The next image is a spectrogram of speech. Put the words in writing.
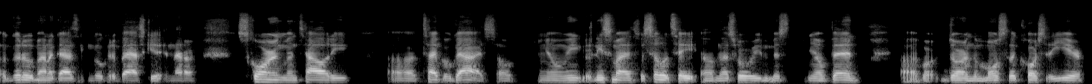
a good amount of guys that can go get a basket and that are scoring mentality uh, type of guys. So you know we need somebody to facilitate. Um, that's where we missed you know Ben uh, during the most of the course of the year.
